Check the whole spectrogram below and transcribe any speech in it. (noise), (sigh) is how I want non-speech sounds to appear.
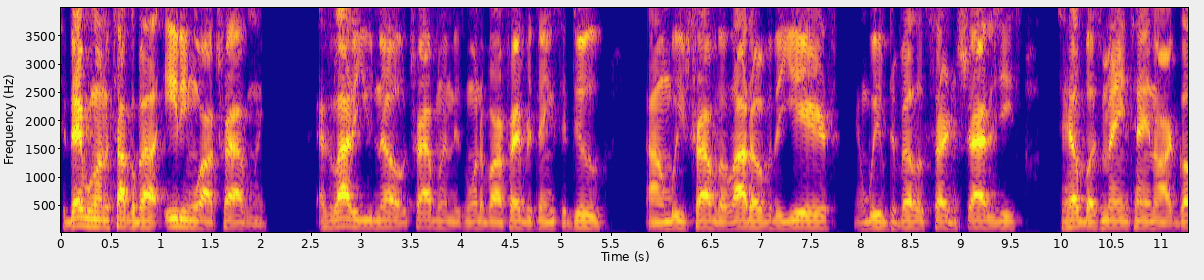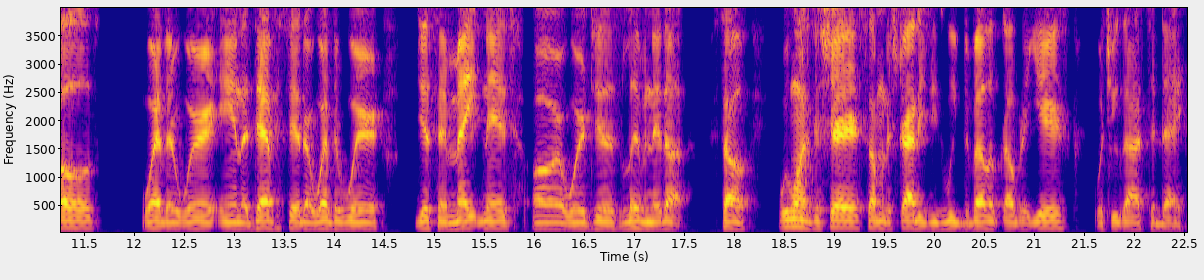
Today we're going to talk about eating while traveling. As a lot of you know, traveling is one of our favorite things to do. Um, we've traveled a lot over the years and we've developed certain strategies to help us maintain our goals, whether we're in a deficit or whether we're just in maintenance or we're just living it up. So we wanted to share some of the strategies we've developed over the years with you guys today.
